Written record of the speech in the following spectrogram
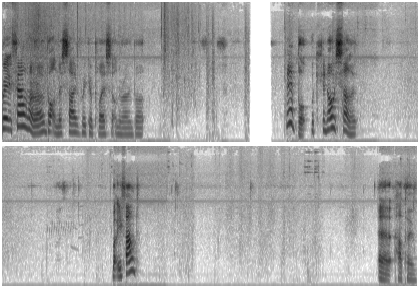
But it fell on our own, on this side we could place it on our own, but... Yeah, but we can always sell it. What you found? Uh, harpoon.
